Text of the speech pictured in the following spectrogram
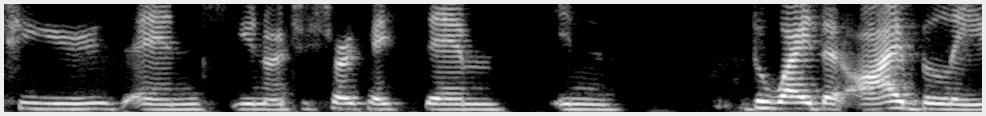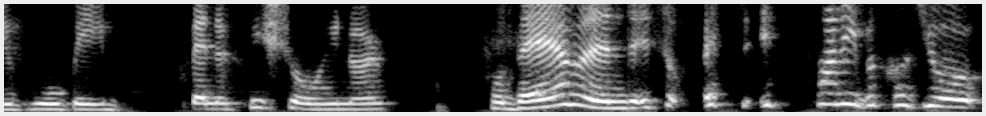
to use and, you know, to showcase them in the way that I believe will be beneficial, you know, for them. And it's it's it's funny because you're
